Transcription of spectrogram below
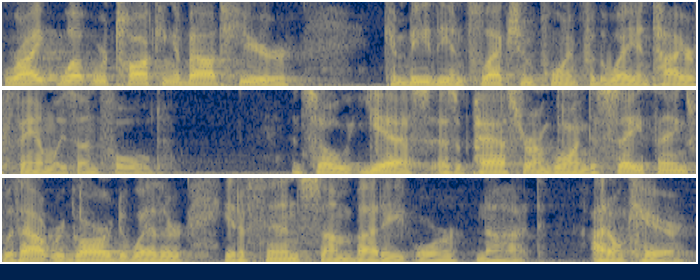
right what we're talking about here can be the inflection point for the way entire families unfold. And so, yes, as a pastor, I'm going to say things without regard to whether it offends somebody or not. I don't care.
